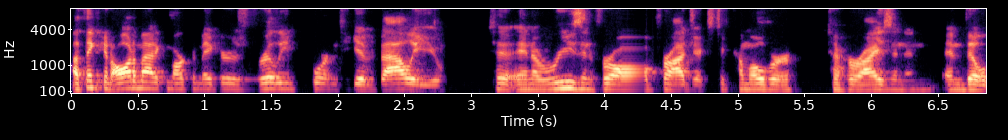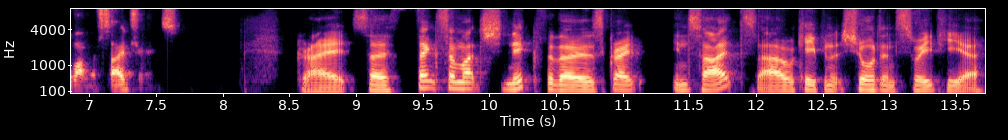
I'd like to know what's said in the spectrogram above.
I think an automatic market maker is really important to give value to and a reason for all projects to come over to Horizen and, and build on their sidechains. Great. So thanks so much, Nick, for those great insights. Uh, we're keeping it short and sweet here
